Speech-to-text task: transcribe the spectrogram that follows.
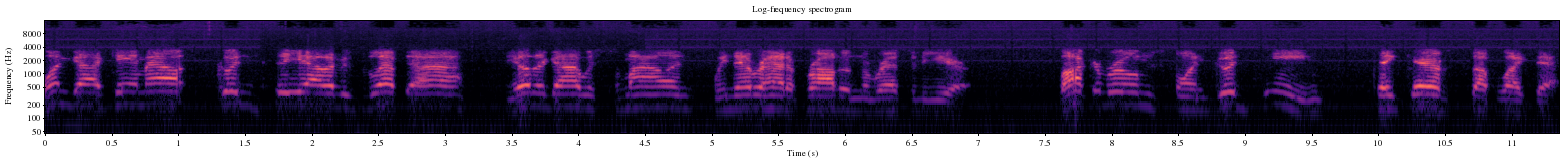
One guy came out, couldn't see out of his left eye. The other guy was smiling. We never had a problem the rest of the year. Locker rooms on good teams take care of stuff like that.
